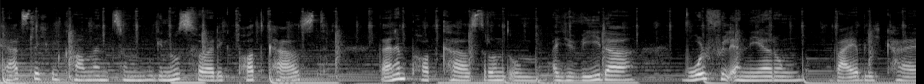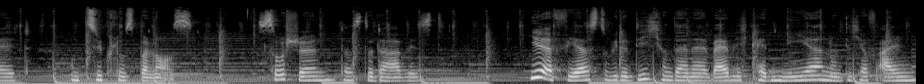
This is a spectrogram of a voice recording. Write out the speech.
herzlich willkommen zum Genussfreudig Podcast, deinem Podcast rund um Ayurveda, Wohlfühlernährung, Weiblichkeit und Zyklusbalance. So schön, dass du da bist. Hier erfährst du, wie du dich und deine Weiblichkeit nähern und dich auf allen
